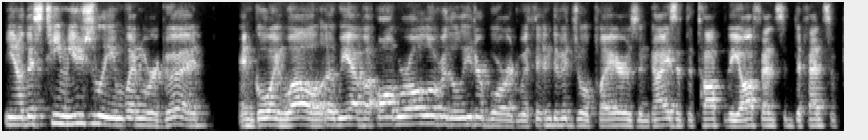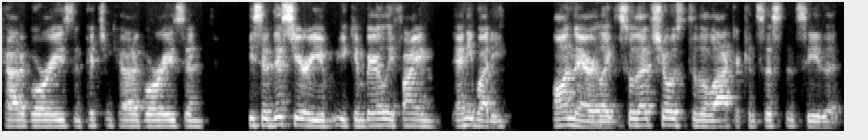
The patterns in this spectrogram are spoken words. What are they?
you know this team usually when we're good and going well. Uh, we have a, all we're all over the leaderboard with individual players and guys at the top of the offensive, defensive categories and pitching categories. And he said this year you you can barely find anybody on there. Like so that shows to the lack of consistency that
